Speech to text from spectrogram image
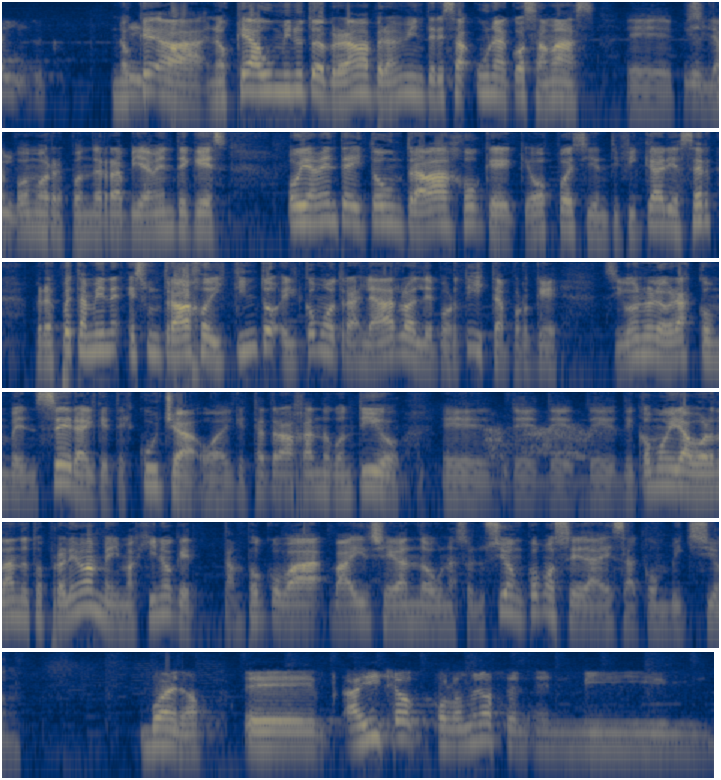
Nos, queda, nos queda un minuto de programa, pero a mí me interesa una cosa más, eh, si la podemos responder rápidamente, que es, Obviamente hay todo un trabajo que, vos podés identificar y hacer, pero después también es un trabajo distinto el cómo trasladarlo al deportista, porque si vos no lográs convencer al que te escucha o al que está trabajando contigo eh, de, cómo ir abordando estos problemas, me imagino que tampoco va, a ir llegando a una solución. ¿Cómo se da esa convicción? Bueno, eh, ahí yo, por lo menos en, mi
